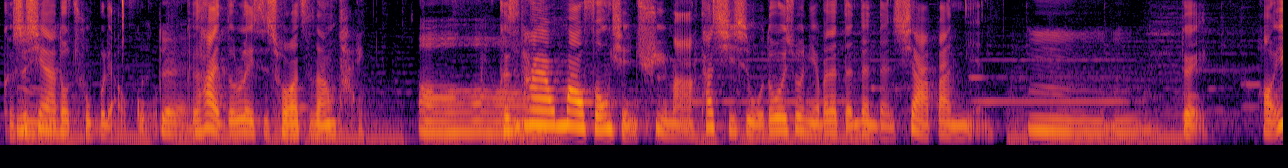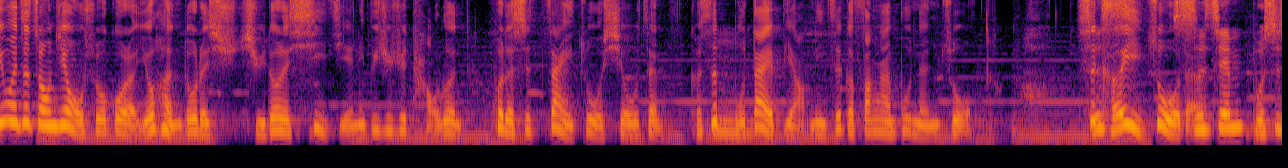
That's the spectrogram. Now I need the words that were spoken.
可是现在都出不了国。对可是他也都类似抽到这张牌。哦，可是他要冒风险去吗？他其实我都会说，你要不要再等等等下半年？嗯嗯嗯，对，好，因为这中间我说过了，有很多的许许多的细节，你必须去讨论，或者是再做修正。可是不代表你这个方案不能做，是可以做的时。间不是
